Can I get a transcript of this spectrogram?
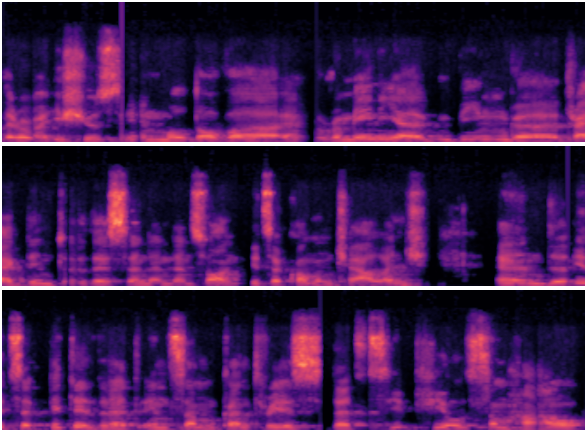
there are issues in Moldova and Romania being uh, dragged into this, and, and and so on. It's a common challenge. And uh, it's a pity that in some countries that feel somehow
